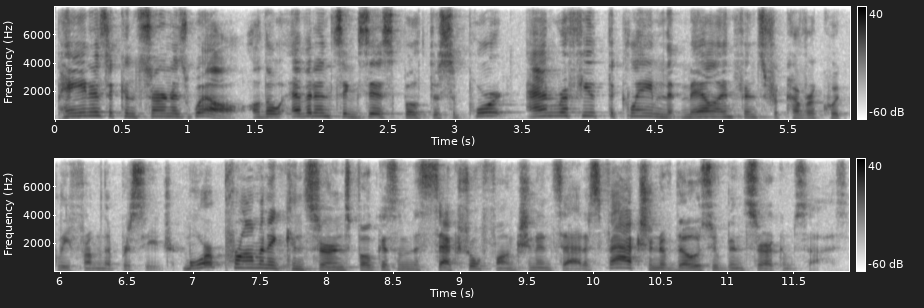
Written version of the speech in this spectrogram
Pain is a concern as well, although evidence exists both to support and refute the claim that male infants recover quickly from the procedure. More prominent concerns focus on the sexual function and satisfaction of those who've been circumcised.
